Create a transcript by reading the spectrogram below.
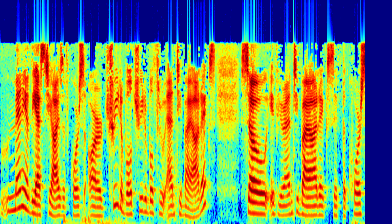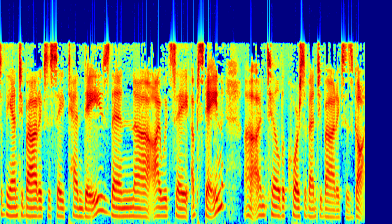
many of the STIs, of course, are treatable, treatable through antibiotics. So if your antibiotics, if the course of the antibiotics is say 10 days, then uh, I would say abstain uh, until the course of antibiotics is gone.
